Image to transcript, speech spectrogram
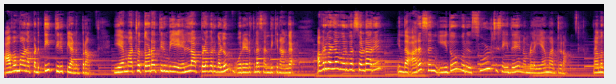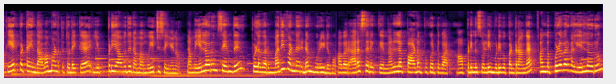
அவமானப்படுத்தி திருப்பி அனுப்புறான். ஏமாற்றத்தோட திரும்பிய எல்லா புலவர்களும் ஒரு இடத்துல சந்திக்கிறாங்க. அவர்களில் ஒருவர் சொல்றாரு இந்த அரசன் ஏதோ ஒரு சூழ்ச்சி செய்து நம்மளை ஏமாற்றுறான். நமக்கு ஏற்பட்ட இந்த அவமானத்தை துடைக்க எப்படியாவது நம்ம முயற்சி செய்யணும். நம்ம எல்லோரும் சேர்ந்து புலவர் மதிவண்ணரிடம் முறையிடுவோம். அவர் அரசருக்கு நல்ல பாடம் புகட்டுவார் அப்படின்னு சொல்லி முடிவு பண்றாங்க. அந்த புலவர்கள் எல்லோரும்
